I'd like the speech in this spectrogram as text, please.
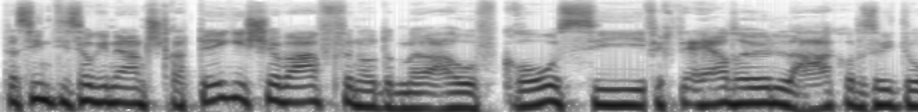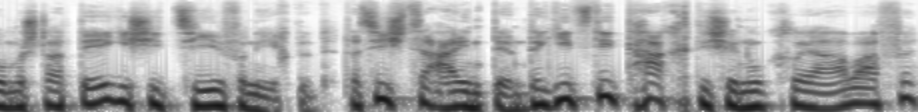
Das sind die sogenannten strategischen Waffen oder man auch auf grosse vielleicht Erdöllager oder so weiter, wo man strategische Ziele vernichtet. Das ist das eine. Und dann gibt es die taktischen Nuklearwaffen.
